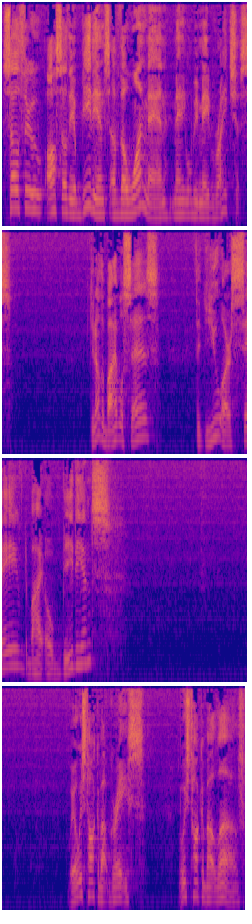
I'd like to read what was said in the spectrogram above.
so through also the obedience of the one man, many will be made righteous. Do you know the Bible says that you are saved by obedience? We always talk about grace. We always talk about love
